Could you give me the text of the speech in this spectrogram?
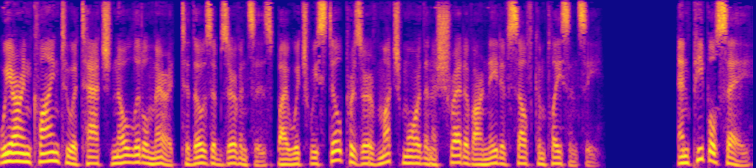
We are inclined to attach no little merit to those observances by which we still preserve much more than a shred of our native self-complacency. And people say,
